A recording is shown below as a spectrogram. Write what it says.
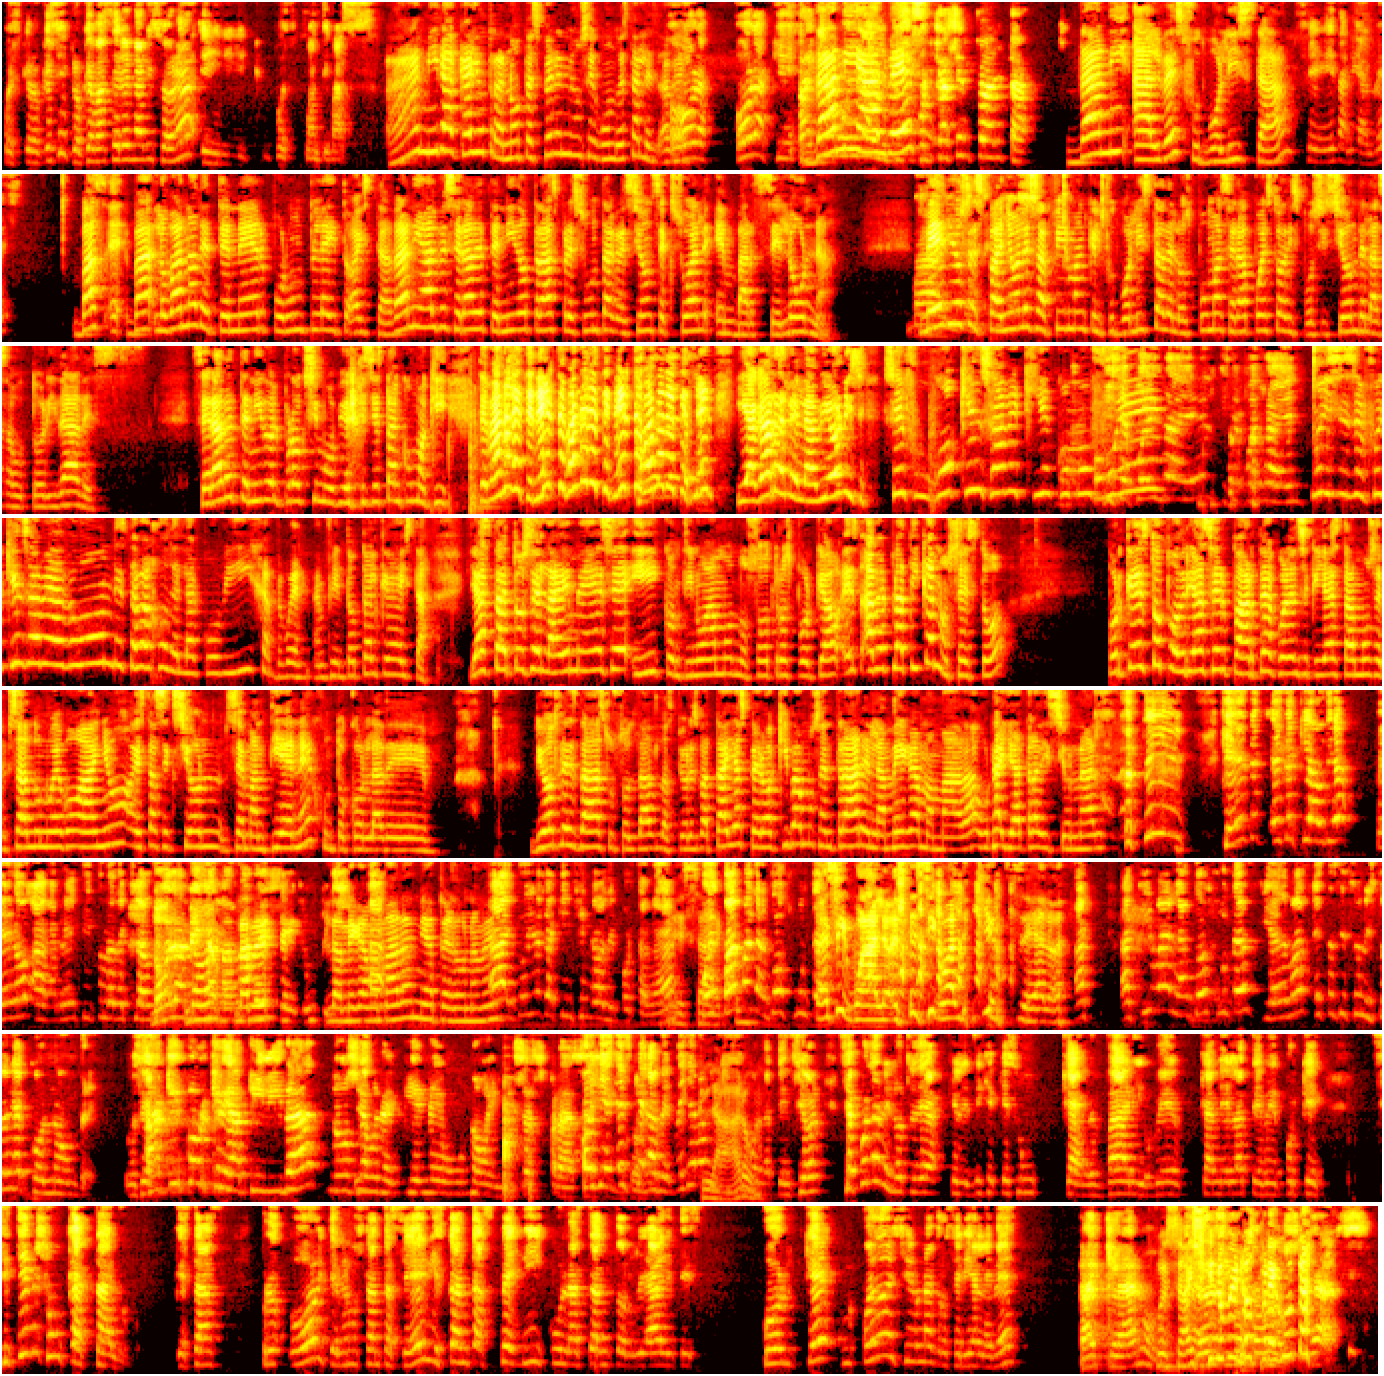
Pues creo que sí, creo que va a ser en Arizona y pues cuanto y más. Ay, mira, acá hay otra nota, espérenme un segundo, esta les, a ver. Ahora, ahora que... Dani Alves. Porque hacen falta. Dani Alves, futbolista, Sí, Dani Alves. vas, eh, va- lo van a detener por un pleito. Ahí está. Dani Alves será detenido tras presunta agresión sexual en Barcelona. Medios españoles afirman que el futbolista de los Pumas será puesto a disposición de las autoridades. Será detenido el próximo viernes. Ya están como aquí. Te van a detener, te van a detener, te van a detener. Y agarran el avión y se, se fugó. ¿Quién sabe quién, cómo Y fue? se fue Israel, y se fue Israel. Ay, si se fue, quién sabe a dónde, está abajo de la cobija. Bueno, en fin, total que ahí está. Ya está entonces la MS y continuamos nosotros porque, a ver, platícanos esto. Porque esto podría ser parte, acuérdense que ya estamos empezando un nuevo año, esta sección se mantiene junto con la de Dios les da a sus soldados las peores batallas, pero aquí vamos a entrar en la mega mamada, una ya tradicional. Que es de, es de Claudia, pero agarré el título de Claudia. No, la No, mega es de Lupis. La mega mamada, mía, perdóname. Ay, tuyo es a quién chingado le importa, ¿verdad? Exacto. Pues vamos las dos juntas. Es igual, es igual de quien sea. ¿no? Aquí van las dos juntas y además esta sí es una historia con nombre. O sea, Aquí por creatividad no se detiene uno en esas frases. oye, es que, a ver, me llama Claro. muchísimo la atención. ¿Se acuerdan el otro día que les dije que es un calvario ver Canela TV? Porque si tienes un catálogo que estás, pro- hoy tenemos tantas series, tantas películas, tantos realities, ¿por qué? ¿Puedo decir una grosería leve? Ay, claro. Pues, ay, si no me nos todos pregunta. los días.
